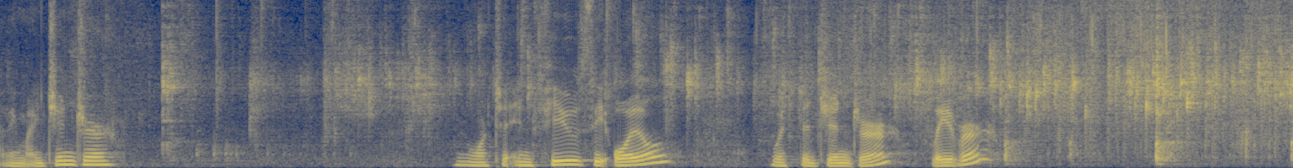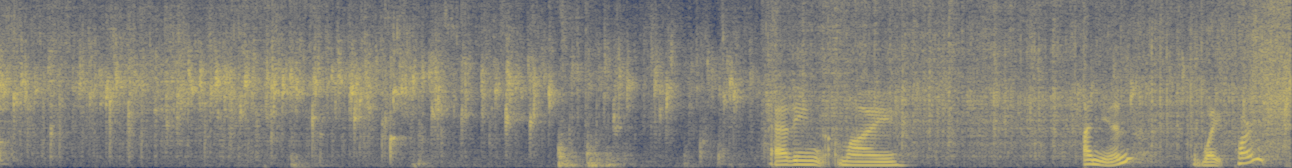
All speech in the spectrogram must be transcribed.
adding my ginger. I want to infuse the oil with the ginger flavor. Adding my onion, the white part.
